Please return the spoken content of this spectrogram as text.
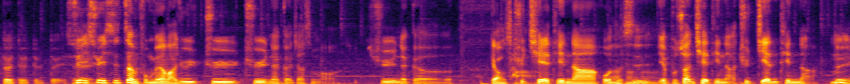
对对对对，所以所以是政府没办法去去去那个叫什么，去那个调查、去窃听啊，或者是也不算窃听啊，去监听啊，对，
